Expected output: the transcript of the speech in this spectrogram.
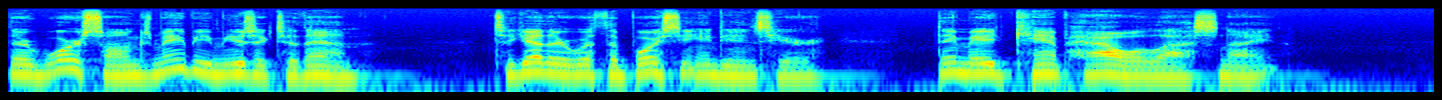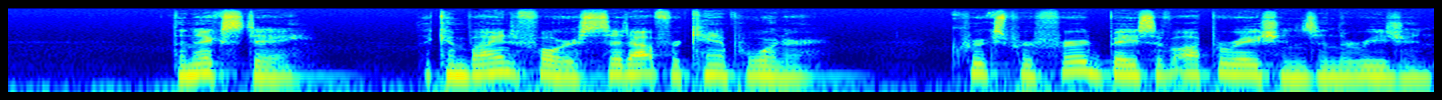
Their war songs may be music to them. Together with the Boise Indians here, they made Camp Howell last night. The next day, the combined force set out for Camp Warner, Crook's preferred base of operations in the region.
